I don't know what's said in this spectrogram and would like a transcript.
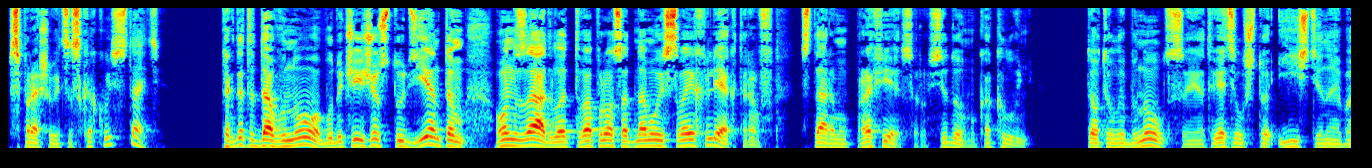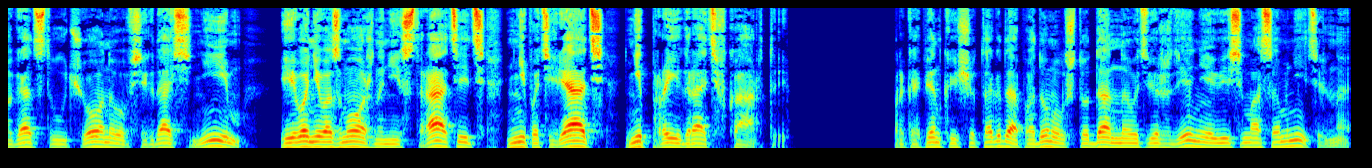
Спрашивается, с какой стати? Когда-то давно, будучи еще студентом, он задал этот вопрос одному из своих лекторов, старому профессору, седому как лунь. Тот улыбнулся и ответил, что истинное богатство ученого всегда с ним, и его невозможно ни истратить, ни потерять, ни проиграть в карты. Прокопенко еще тогда подумал, что данное утверждение весьма сомнительно.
